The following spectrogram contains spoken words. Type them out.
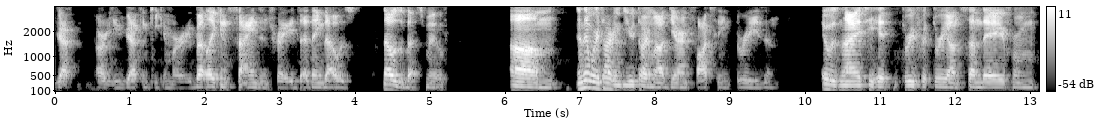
draft argue drafting Keegan Murray, but like in signs and trades, I think that was that was the best move. Um, and then we were talking you were talking about De'Aaron Fox hitting threes, and it was nice. He hit three for three on Sunday from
